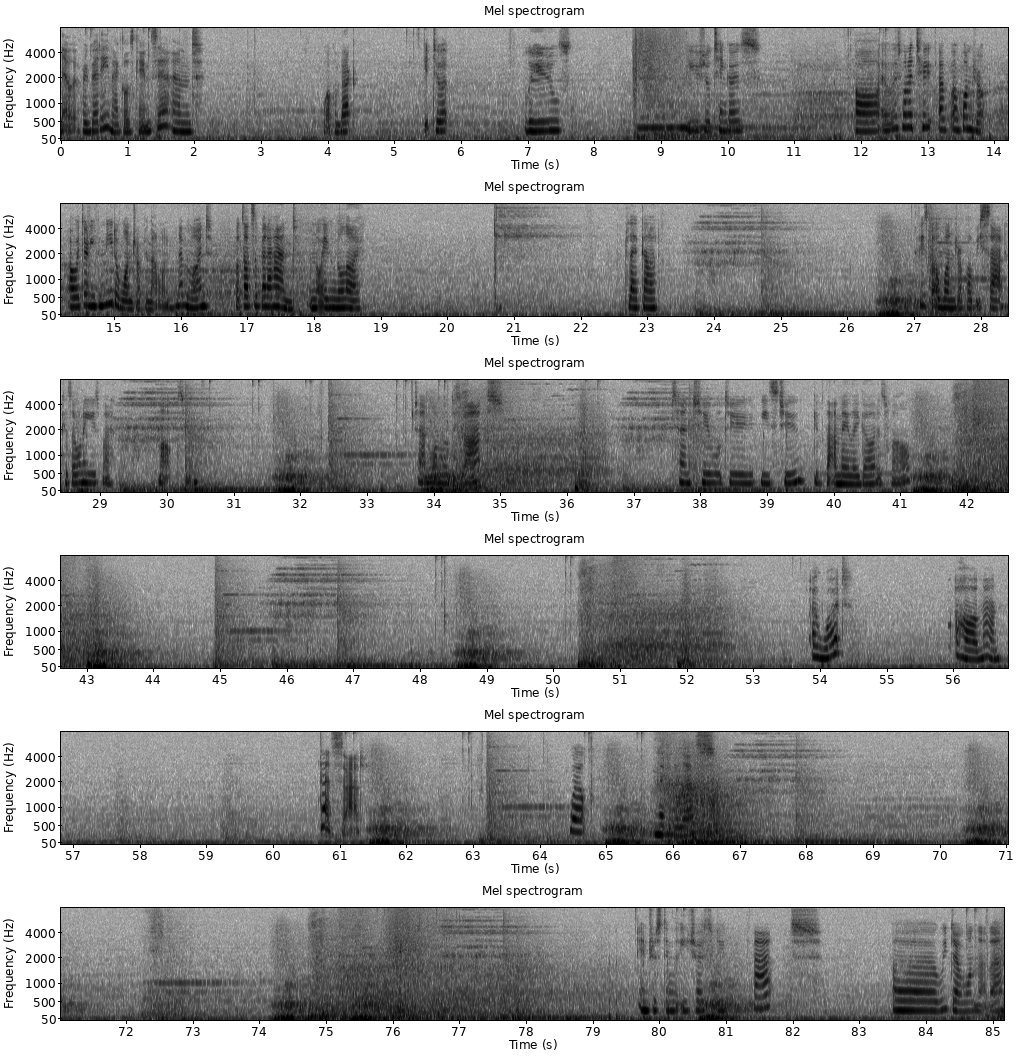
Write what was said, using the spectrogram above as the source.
Hello everybody, Meg Loves Games here, and welcome back. Let's get to it. The usuals. The usual tingos. Oh, I always wanted to a, a one drop. Oh, I don't even need a one drop in that one. Never mind. But that's a better hand. I'm not even gonna lie. Play a card. If he's got a one drop, I'll be sad because I want to use my marksman. Turn one will do that. Turn two will do these two. Give that a melee guard as well. Oh, what? Oh, man. That's sad. Well, nevertheless. Interesting that you chose to do that. Uh, we don't want that there.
